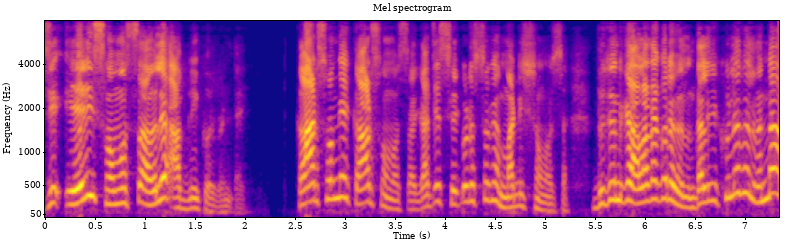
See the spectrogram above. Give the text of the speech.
যে এই সমস্যা হলে আপনি করবেন তাই। কার সঙ্গে কার সমস্যা? গাছের শেকড়ের সঙ্গে মাটির সমস্যা। দুজনকে আলাদা করে ফেলুন, তাহলে কি খুলে ফেলবেন? না।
